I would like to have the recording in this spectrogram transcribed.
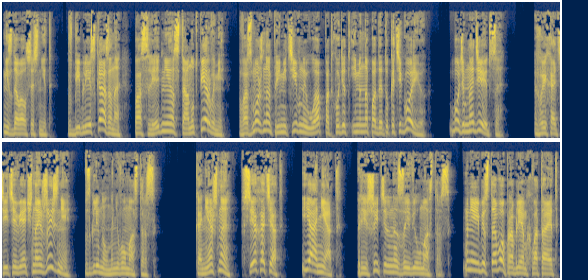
не сдавался Снит, в Библии сказано, последние станут первыми. Возможно, примитивный УАП подходит именно под эту категорию. Будем надеяться. «Вы хотите вечной жизни?» – взглянул на него Мастерс. «Конечно, все хотят. Я нет», – решительно заявил Мастерс. «Мне и без того проблем хватает.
